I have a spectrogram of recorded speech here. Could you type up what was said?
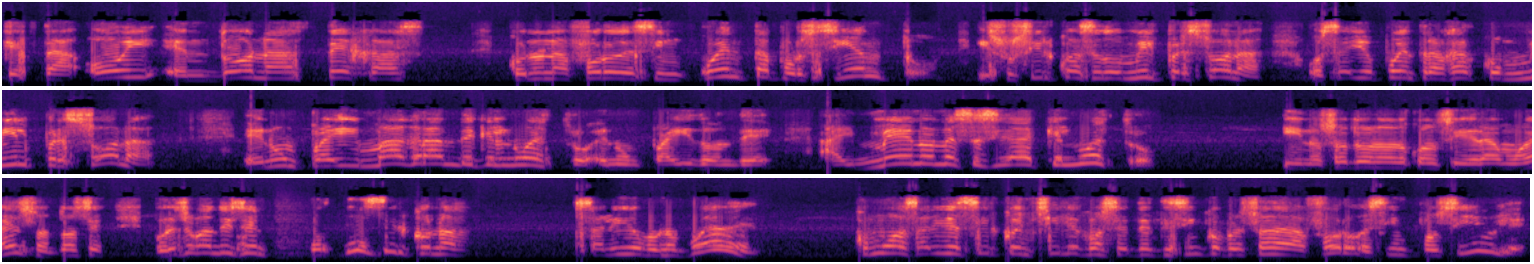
que está hoy en Donas, Texas, con un aforo de 50%. Y su circo hace 2.000 personas. O sea, ellos pueden trabajar con 1.000 personas en un país más grande que el nuestro, en un país donde hay menos necesidades que el nuestro. Y nosotros no consideramos eso. Entonces, por eso cuando dicen, ¿por qué el circo no ha salido? Pues no puede. ¿Cómo va a salir el circo en Chile con 75 personas de aforo? Es imposible.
